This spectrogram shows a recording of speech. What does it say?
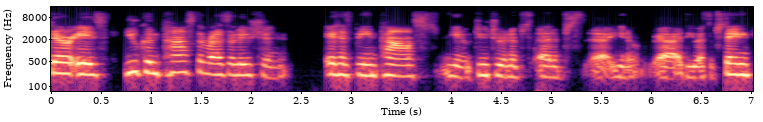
There is you can pass the resolution it has been passed, you know, due to an, an uh, you know, uh, the U.S. abstaining,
